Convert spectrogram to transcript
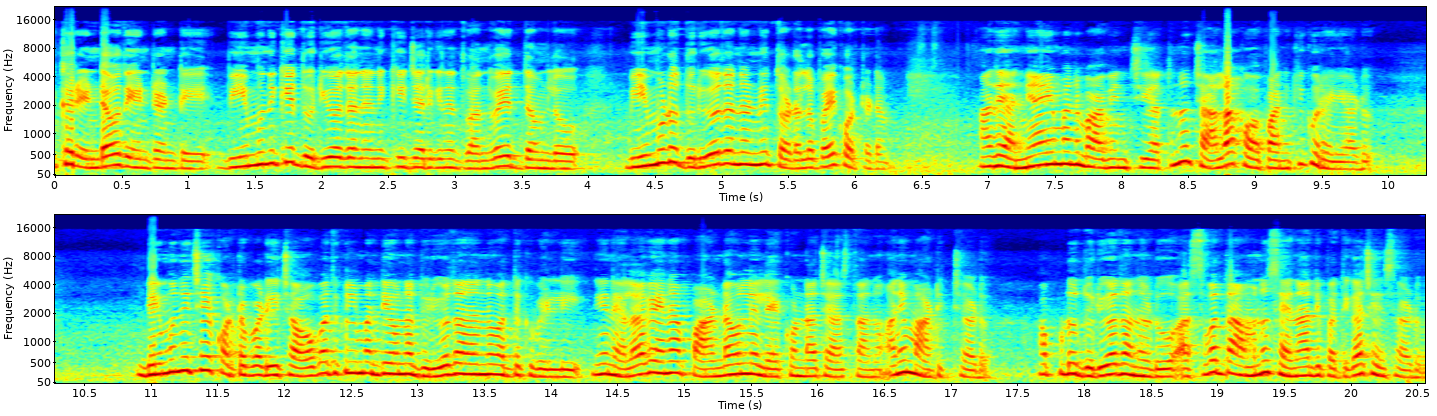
ఇక రెండవది ఏంటంటే భీమునికి దుర్యోధనునికి జరిగిన ద్వంద్వ యుద్ధంలో భీముడు దుర్యోధనుని తొడలపై కొట్టడం. అది అన్యాయమని భావించి అతను చాలా కోపానికి గురయ్యాడు. భీమునిచే కొట్టబడి చావు బతుకుల మధ్య ఉన్న దుర్యోధనుని వద్దకు వెళ్ళి నేను ఎలాగైనా పాండవుల్ని లేకుండా చేస్తాను అని మాటిచ్చాడు. అప్పుడు దుర్యోధనుడు అశ్వత్థామను సేనాధిపతిగా చేశాడు.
